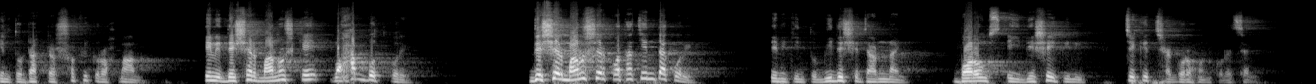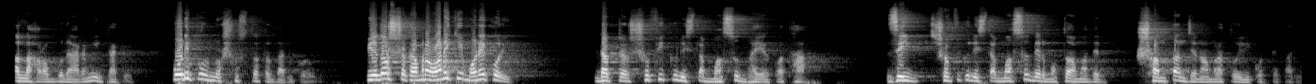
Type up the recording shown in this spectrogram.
কিন্তু ডাক্তার শফিকুর রহমান, তিনি দেশের মানুষকে মহাব্বত করে, দেশের মানুষের কথা চিন্তা করে, তিনি কিন্তু বিদেশে যান নাই, বরং এই দেশেই তিনি চিকিৎসা গ্রহণ করেছেন। আল্লাহ রব্বুল আলমিন তাকে পরিপূর্ণ সুস্থতা দান করুন। প্রিয় দর্শক, আমরা অনেকেই মনে করি ডক্টর শফিকুল ইসলাম মাসুদ ভাইয়ের কথা। যেই শফিকুল ইসলাম মাসুদের মতো আমাদের সন্তান যেন আমরা তৈরি করতে পারি।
